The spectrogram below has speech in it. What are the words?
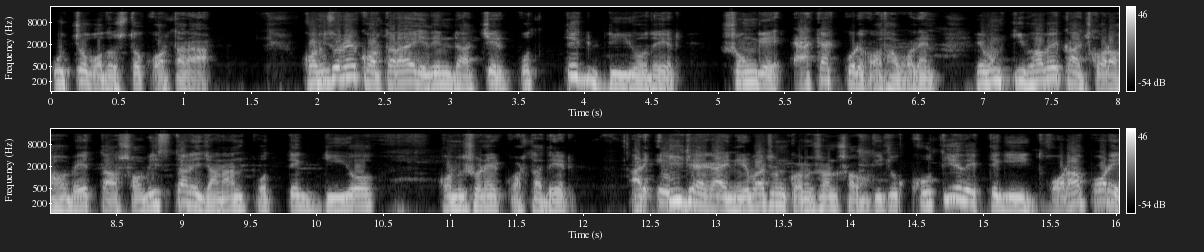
উচ্চপদস্থ কর্তারা। কমিশনের কর্তারা এদিন রাজ্যের প্রত্যেক ডিওদের সঙ্গে এক এক করে কথা বলেন এবং কীভাবে কাজ করা হবে তা সবিস্তারে জানান প্রত্যেক ডিও কমিশনের কর্তাদের। আর এই জায়গায় নির্বাচন কমিশন সবকিছু খতিয়ে দেখতে গিয়ে ধরা পড়ে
